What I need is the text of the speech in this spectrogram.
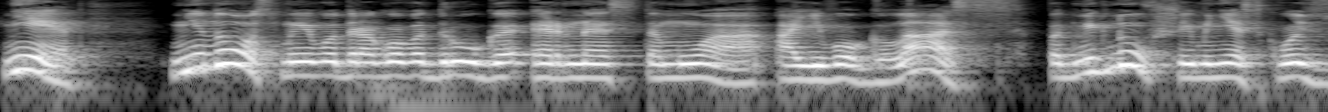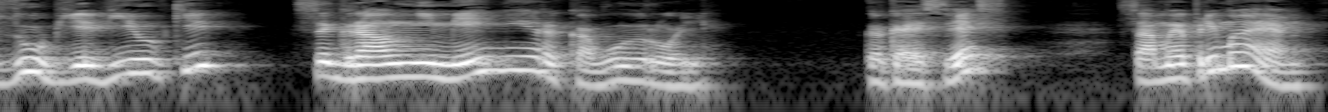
Нет, не нос моего дорогого друга Эрнеста Муа, а его глаз, подмигнувший мне сквозь зубья вилки, сыграл не менее роковую роль. Какая связь? Самая прямая.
